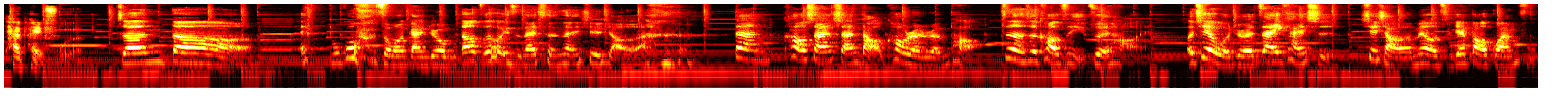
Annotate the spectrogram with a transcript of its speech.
太佩服了。真的，不过怎么感觉我们到最后一直在称赞谢小娥啊？但靠山山倒，靠人人跑，真的是靠自己最好哎。而且我觉得在一开始，谢小娥没有直接报官府。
